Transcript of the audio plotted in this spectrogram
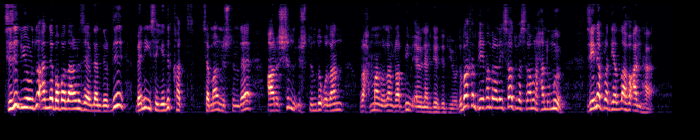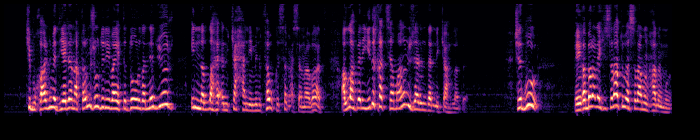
Sizi diyordu anne babalarınız evlendirdi. Beni ise yedi kat semanın üstünde arşın üstünde olan Rahman olan Rabbim evlendirdi diyordu. Bakın Peygamber Aleyhisselatü Vesselam'ın hanımı Zeynep radıyallahu anha ki Bukhari'nin ve diğerlerinin aktarmış olduğu rivayette doğrudan ne diyor? İnna Allah enkahani min fevki seb'i semavat. Allah beni yedi kat semanın üzerinden nikahladı. Şimdi bu Peygamber aleyhissalatu vesselamın hanımı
